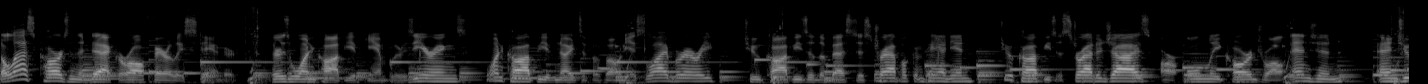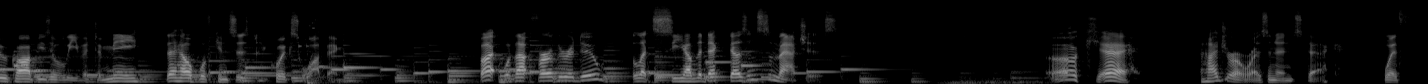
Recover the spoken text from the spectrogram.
The last cards in the deck are all fairly standard. There's one copy of Gambler's Earrings, one copy of Knights of Favonius Library, two copies of the Bestest Travel Companion, two copies of Strategize, our only card draw engine, and two copies of Leave It To Me to help with consistent quick swapping. But without further ado, let's see how the deck does in some matches. Okay, Hydro Resonance deck with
